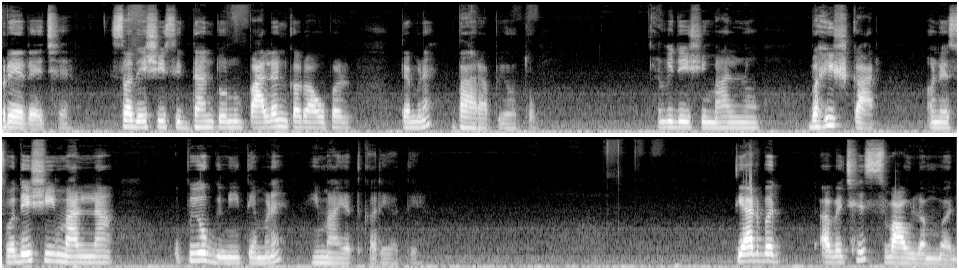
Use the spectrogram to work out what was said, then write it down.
પ્રેરે છે. સ્વદેશી સિદ્ધાંતોનું પાલન કરવા ઉપર તેમણે ભાર આપ્યો હતો. વિદેશી માલનો બહિષ્કાર અને સ્વદેશી માલના ઉપયોગની તેમણે હિમાયત કરી હતી. ત્યારબાદ આવે છે સ્વાવલંબન.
